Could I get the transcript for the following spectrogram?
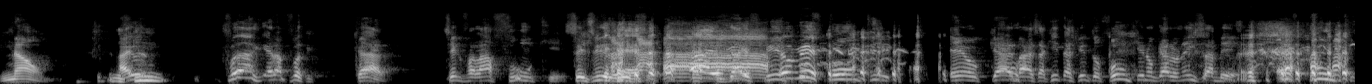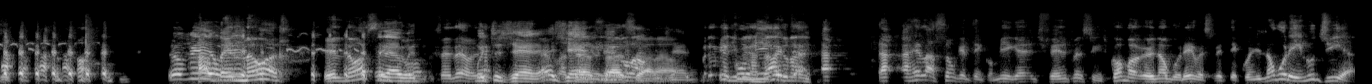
Não. Aí eu- funk, era funk. Cara, tinha que falar funk. Vocês viram isso? Ah, Tá eu escrito vi, eu vi. funk. Eu quero, mas aqui está escrito funk, não quero nem saber. É funk. Eu vi, Ah, eu mas vi. ele não, ele não aceitou, Ele é muito- entendeu? Muito gênio. É gênio, né? Gênio. Prêmio E de comigo, verdade, ele- Naim. a, a- a relação que ele tem comigo é diferente pelo seguinte: como eu inaugurei o SBT, quando eu inaugurei no dia,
